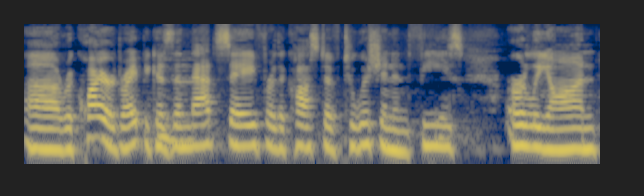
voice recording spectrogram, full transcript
uh, required, right? Because then that's say for the cost of tuition and fees early on.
